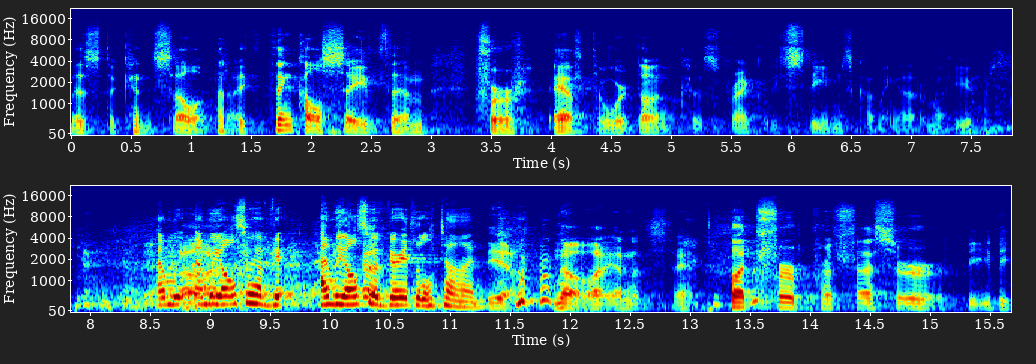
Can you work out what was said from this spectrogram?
Mr. Kinsella, but I think I'll save them for after we're done, because frankly, steam's coming out of my ears. And we, and we also have, ve- and we also have very little time. Yeah, no, I understand. But for Professor Beebe,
